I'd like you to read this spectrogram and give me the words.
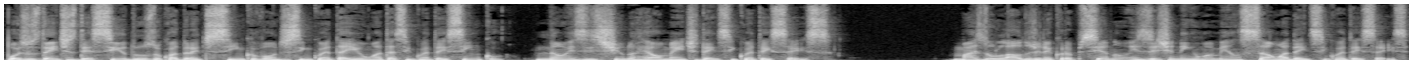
pois os dentes descidos do quadrante 5 vão de 51 até 55, não existindo realmente dente 56. Mas no laudo de necropsia não existe nenhuma menção a dente 56.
